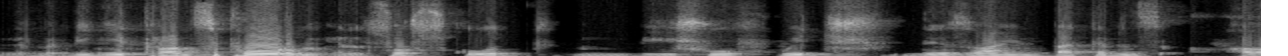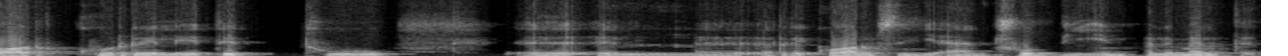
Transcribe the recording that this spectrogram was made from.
لما بيجي ترانسفورم السورس كود بيشوف which design patterns are correlated to الريكويرمنتس دي and should be implemented.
